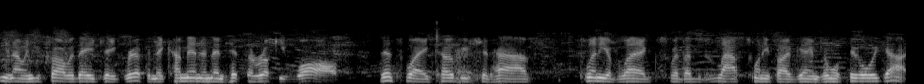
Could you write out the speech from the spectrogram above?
you know, and you saw with AJ Griffin, they come in and then hit the rookie wall. This way, Kobe should have plenty of legs for the last 25 games, and we'll see what we got.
